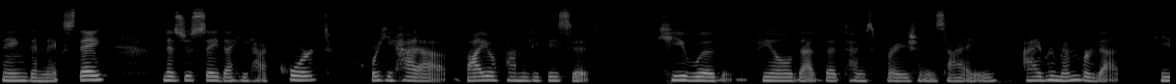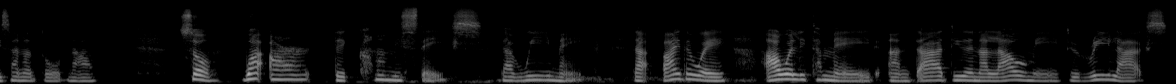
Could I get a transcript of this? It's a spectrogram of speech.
thing the next day. Let's just say that he had court or he had a bio family visit. He would feel that bedtime separation anxiety. I remember that. He's an adult now. So, what are the common mistakes that we make that, by the way, Abuelita made, and that didn't allow me to relax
